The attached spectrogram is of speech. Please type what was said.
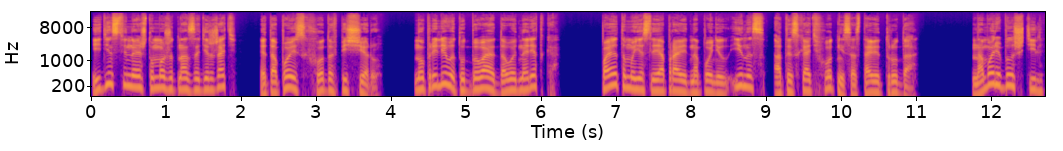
Единственное, что может нас задержать, это поиск входа в пещеру. Но приливы тут бывают довольно редко. Поэтому, если я правильно понял Инес, отыскать вход не составит труда. На море был штиль.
